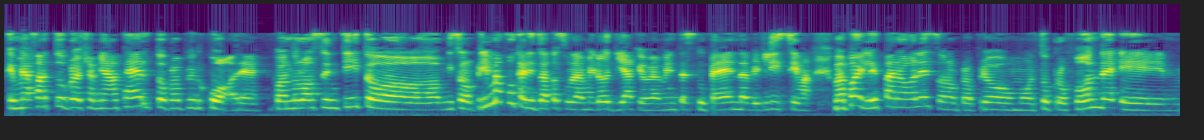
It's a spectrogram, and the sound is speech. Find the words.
che mi ha fatto, cioè mi ha aperto proprio il cuore. Quando l'ho sentito mi sono prima focalizzata sulla melodia che ovviamente è stupenda, bellissima, ma poi le parole sono proprio molto profonde e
